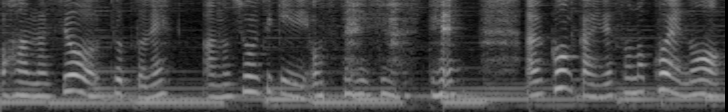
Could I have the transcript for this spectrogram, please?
お話をちょっとねあの正直にお伝えしましてあ今回ねその声の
